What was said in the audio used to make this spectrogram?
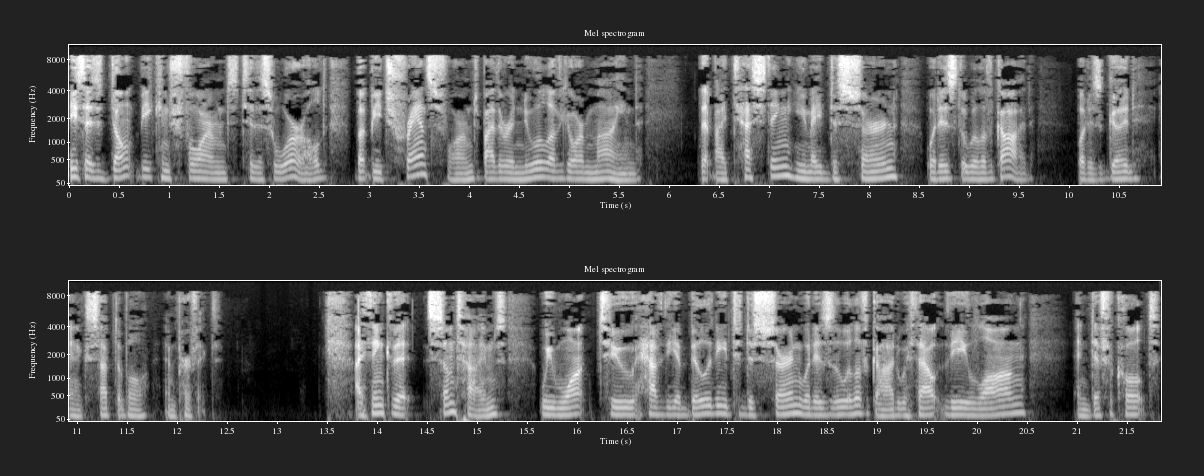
He says, Don't be conformed to this world, but be transformed by the renewal of your mind, that by testing you may discern what is the will of God, what is good and acceptable and perfect. I think that sometimes we want to have the ability to discern what is the will of God without the long and difficult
